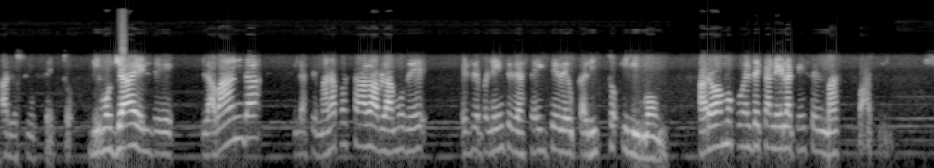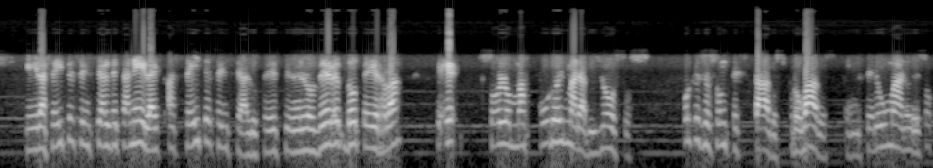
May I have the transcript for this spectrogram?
a los insectos. Vimos ya el de lavanda y la semana pasada hablamos de el repelente de aceite de eucalipto y limón. Ahora vamos con el de canela que es el más fácil. El aceite esencial de canela es aceite esencial. Ustedes tienen los de doTERRA que son los más puros y maravillosos porque esos son testados, probados en el ser humano y eso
